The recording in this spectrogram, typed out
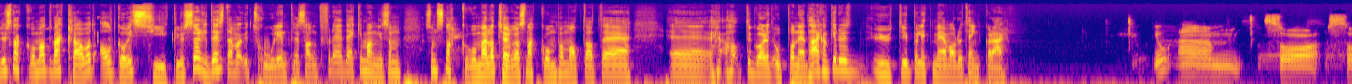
du snakker om at vær klar over at alt går i sykluser. Det, det var utrolig interessant, for det, det er ikke mange som, som, snakker om, eller tør å snakke om, på en måte at, at det går litt opp og ned her. Kan ikke du utdype litt mer hva du tenker der? Jo, um, så så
